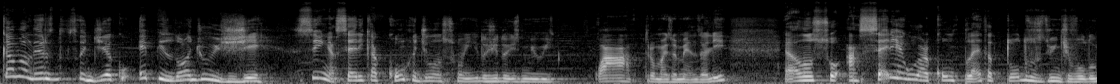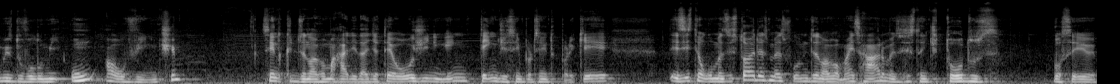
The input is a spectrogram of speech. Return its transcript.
Cavaleiros do Zodíaco Episódio G. Sim, a série que a Conrad lançou em de 2004, mais ou menos ali. Ela lançou a série regular completa, todos os 20 volumes, do volume 1 ao 20 sendo que o 19 é uma raridade até hoje, ninguém entende 100% porquê. Existem algumas histórias, mas o volume 19 é o mais raro, mas o restante todos você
